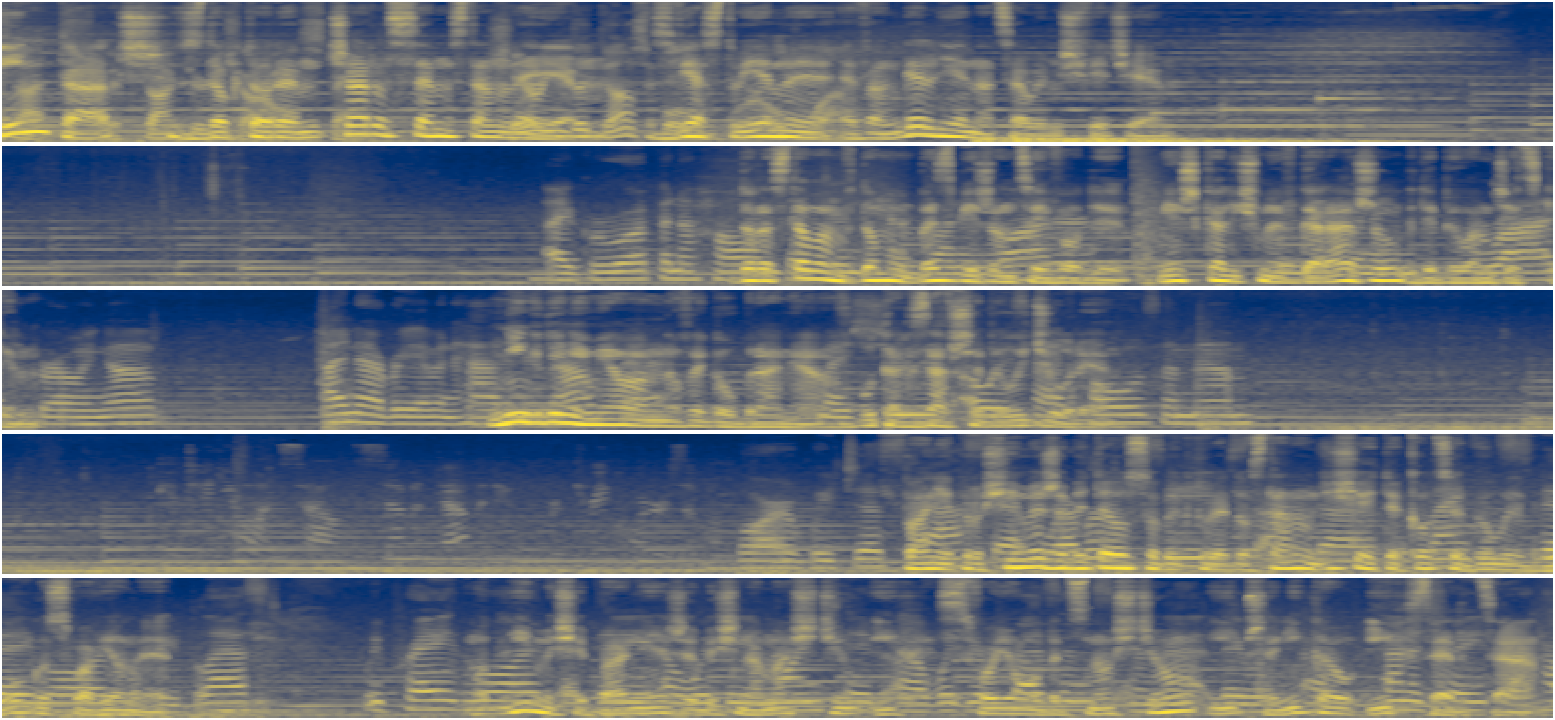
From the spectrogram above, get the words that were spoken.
In Touch z doktorem Charlesem Stanleyem zwiastujemy Ewangelię na całym świecie. Dorastałam w domu bez bieżącej wody. Mieszkaliśmy w garażu, gdy byłam dzieckiem. Nigdy nie miałam nowego ubrania, w butach zawsze były dziury. Panie, prosimy, żeby te osoby, które dostaną dzisiaj te koce, były błogosławione. Modlimy się, Panie, żebyś namaścił ich swoją obecnością i przenikał ich serca.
